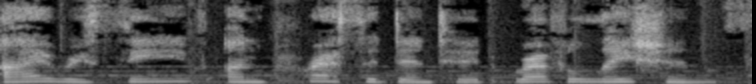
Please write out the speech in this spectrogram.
I receive unprecedented revelations.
